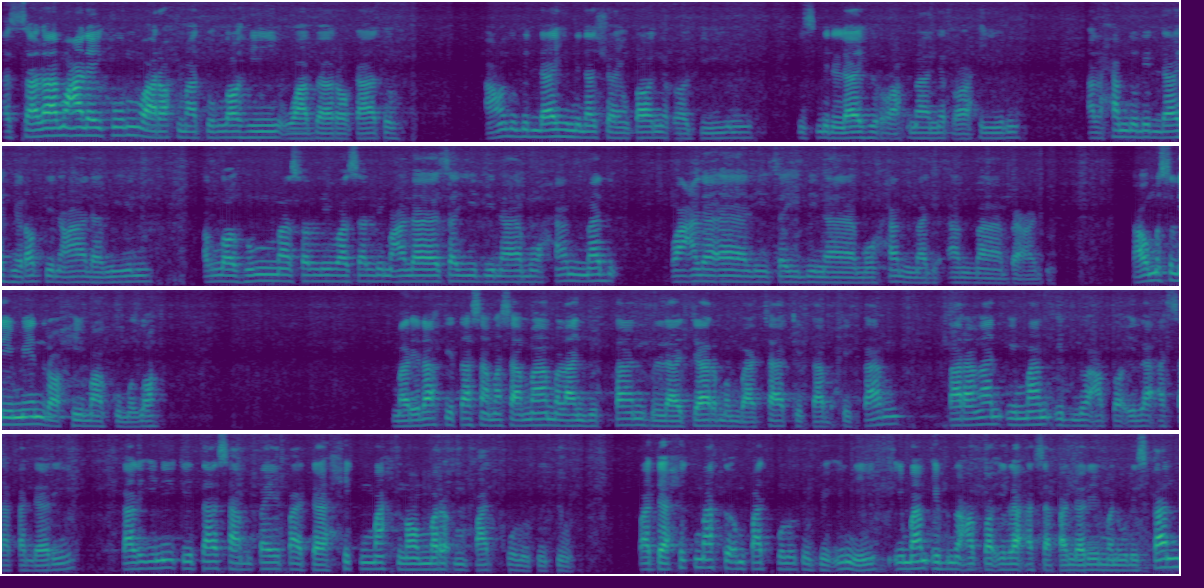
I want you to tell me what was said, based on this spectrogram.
Assalamualaikum warahmatullahi wabarakatuh. A'udzu billahi minasyaitonir rajim. Bismillahirrahmanirrahim. Alhamdulillahi rabbil alamin. Allahumma salli wa sallim ala sayyidina Muhammad wa ala ali sayyidina Muhammad amma ba'du. Kaum muslimin rahimakumullah. Marilah kita sama-sama melanjutkan belajar membaca kitab hikam karangan Imam Ibnu Athaillah As-Sakandari. Kali ini kita sampai pada hikmah nomor 47. Pada hikmah ke-47 ini, Imam Ibnu Athaillah As-Sakandari menuliskan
